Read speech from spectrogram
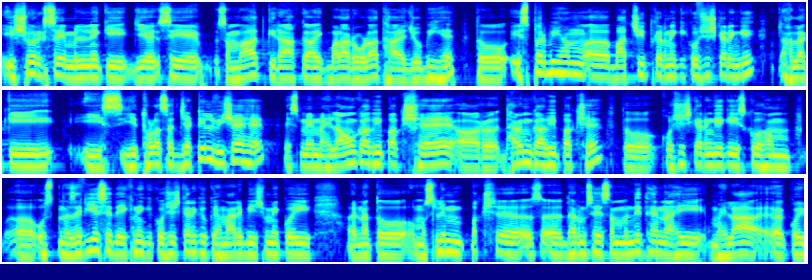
ईश्वर से मिलने की, से संवाद की राह का एक बड़ा रोड़ा था, जो भी है। तो इस पर भी हम बातचीत करने की कोशिश करेंगे। हालाँकि इस, ये थोड़ा सा जटिल विषय है। इसमें महिलाओं का भी पक्ष है और धर्म का भी पक्ष है। तो कोशिश करेंगे कि इसको हम उस नज़रिए से देखने की कोशिश करें, क्योंकि हमारे बीच में कोई, न तो मुस्लिम पक्ष धर्म से संबंधित है, ना ही महिला कोई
